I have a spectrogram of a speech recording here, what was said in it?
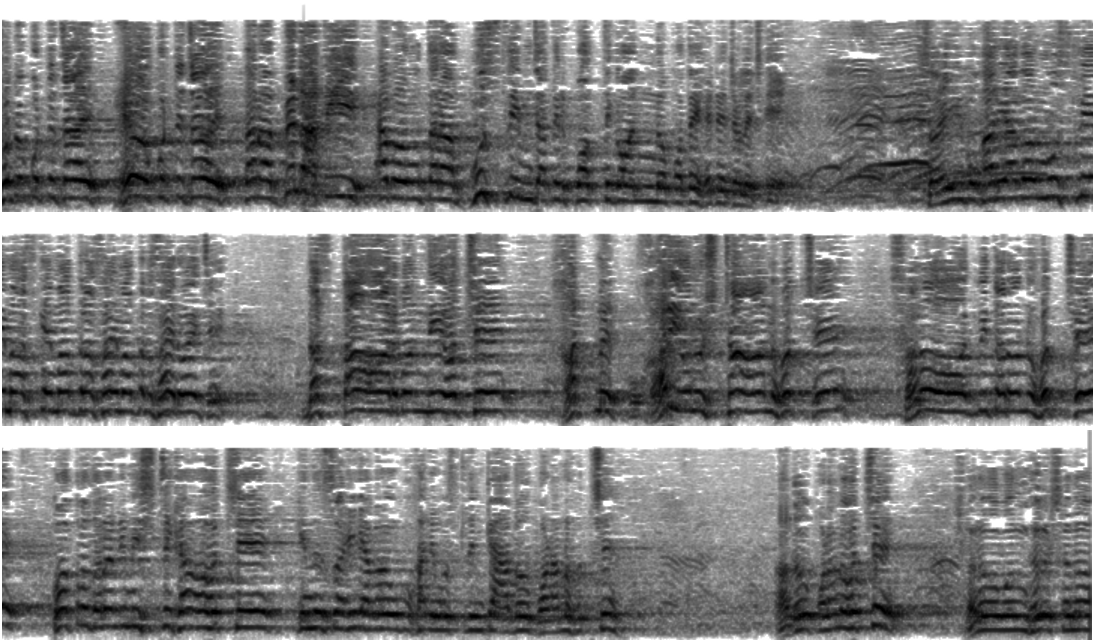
ছোট করতে চায় হেয় করতে চায় তারা বেদাতি এবং তারা মুসলিম জাতির পথ থেকে অন্য পথে হেঁটে চলেছে। সহি বুখারি এবং মুসলিম আজকে মাদ্রাসায় মাদ্রাসায় রয়েছে। দস্তার বন্দি হচ্ছে হাতমে বুখারি অনুষ্ঠান হচ্ছে, সনদ বিতরণ হচ্ছে, কত ধরনের মিষ্টি খাওয়া হচ্ছে, কিন্তু সহি এবং বুখারি মুসলিমকে আদৌ পড়ানো হচ্ছে? আদৌ পড়ানো হচ্ছে? শোনো বন্ধু শোনো,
